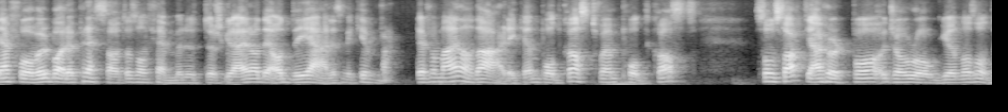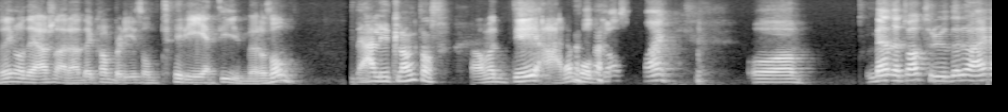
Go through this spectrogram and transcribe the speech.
Jeg får vel bare pressa ut en sånn femminuttersgreier, og, det, og det er liksom ikke verdt det for meg. Da, da er det ikke en podkast. For en podkast som sagt, jeg har hørt på Joe Rogan og sånne ting, og det er sånn at det kan bli sånn tre timer og sånn. Det er litt langt, altså. Ja, men det er en podkast for meg. Og, men vet du hva, tro det eller ei,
